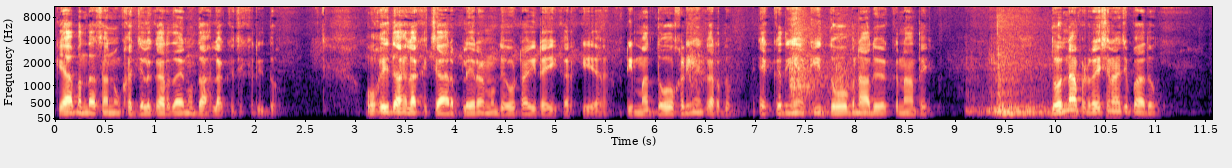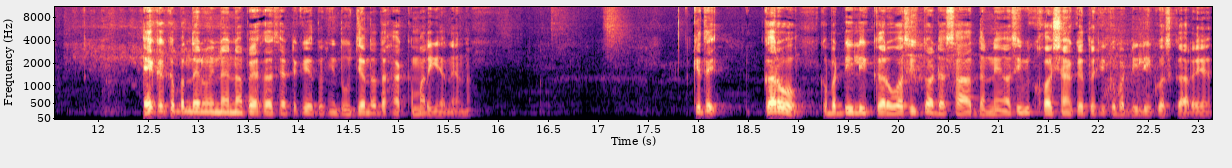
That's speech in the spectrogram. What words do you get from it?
ਕਿ ਆਹ ਬੰਦਾ ਸਾਨੂੰ ਖੱਜਲ ਕਰਦਾ, ਇਹਨੂੰ 10 ਲੱਖ 'ਚ ਖਰੀਦੋ। ਉਹੀ 10 ਲੱਖ ਚਾਰ ਪਲੇਅਰਾਂ ਨੂੰ ਦਿਓ ਢਾਈ ਢਾਈ ਕਰਕੇ ਯਾਰ। ਟੀਮਾਂ ਦੋ ਖੜੀਆਂ ਕਰ ਦਿਓ ਇੱਕ ਦੀਆਂ ਕੀ ਦੋ ਬਣਾ ਦਿਓ, ਇੱਕ ਨਾਂ ਤੇ। ਦੋਨਾਂ ਫੈਡਰੇਸ਼ਨਾਂ 'ਚ ਪਾ ਦਿਓ। ਇੱਕ ਇੱਕ ਬੰਦੇ ਨੂੰ ਇੰਨਾ ਇੰਨਾ ਪੈਸਾ ਸੱਟ ਕੇ ਤੁਸੀਂ ਦੂਜਿਆਂ ਦਾ ਤਾਂ ਹੱਕ ਮਾਰੀ ਜਾਂਦੇ ਆ ਨਾ। ਕਿਤੇ ਕਰੋ, ਕਬੱਡੀ ਲਈ ਕਰੋ, ਅਸੀਂ ਤੁਹਾਡਾ ਸਾਥ ਦਿੰਨੇ ਆ ਅਸੀਂ ਵੀ ਖੁਸ਼ ਹਾਂ ਕਿ ਤੁਸੀਂ ਕਬੱਡੀ ਲਈ ਕੁਛ ਕਰ ਰਹੇ ਆ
